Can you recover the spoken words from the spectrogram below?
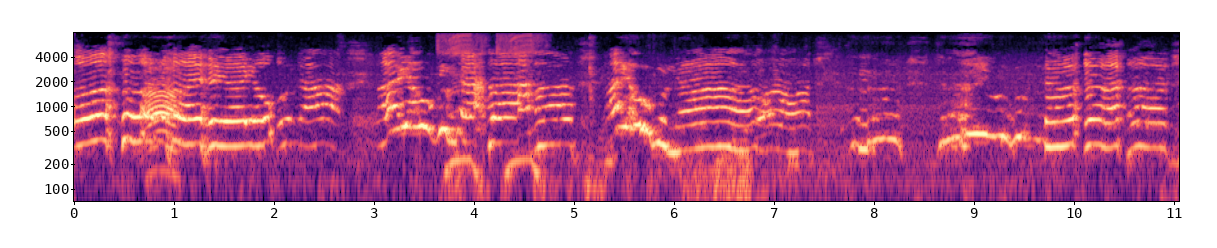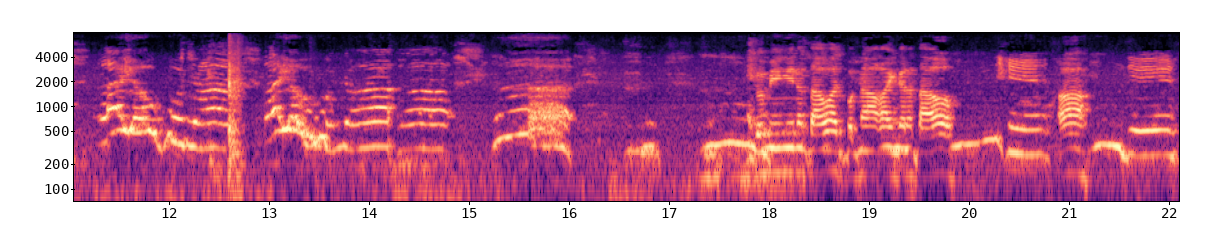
Ah, ayaw ko na. Ayaw ko na. Ayaw ko na. Ayaw ko na. Ayaw ko na. Ayaw ko na. Humingi ng tawad pag nakakain ka ng tao. Hindi. Ah, Hindi.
